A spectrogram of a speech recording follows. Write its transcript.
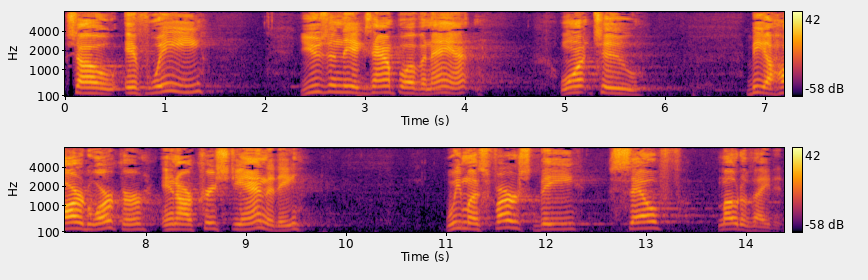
So if we, using the example of an ant, want to be a hard worker in our Christianity, we must first be self motivated.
